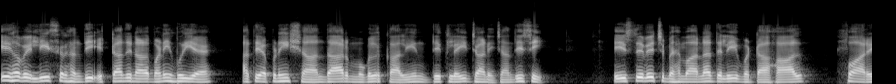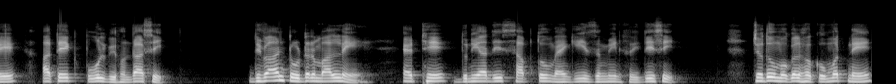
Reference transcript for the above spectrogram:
ਇਹ ਹਵੇਲੀ ਸਰਹੰਦੀ ਇੱਟਾਂ ਦੇ ਨਾਲ ਬਣੀ ਹੋਈ ਹੈ ਅਤੇ ਆਪਣੀ ਸ਼ਾਨਦਾਰ ਮੁਗਲ ਕਾਲੀਨ ਦਿੱਖ ਲਈ ਜਾਣੀ ਜਾਂਦੀ ਸੀ। ਇਸ ਦੇ ਵਿੱਚ ਮਹਿਮਾਨਾਂ ਦੇ ਲਈ ਵੱਡਾ ਹਾਲ ਫੁਆਰੇ ਅਤੇ ਇੱਕ ਪੂਲ ਵੀ ਹੁੰਦਾ ਸੀ। ਦੀਵਾਨ ਟੋਡਰਮਲ ਨੇ ਇੱਥੇ ਦੁਨੀਆ ਦੀ ਸਭ ਤੋਂ ਮਹਿੰਗੀ ਜ਼ਮੀਨ ਖਰੀਦੀ ਸੀ। ਜਦੋਂ ਮੁਗਲ ਹਕੂਮਤ ਨੇ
